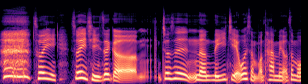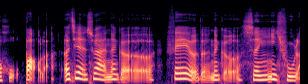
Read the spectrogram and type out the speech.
所以，所以其实这个就是能理解为什么他没有这么火爆啦。而且虽然那个。菲儿的那个声音一出来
